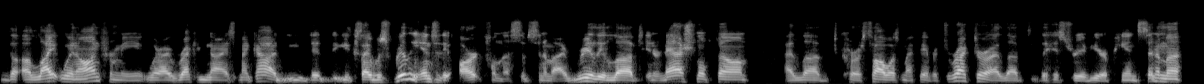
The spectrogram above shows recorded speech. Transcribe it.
the, a light went on for me where I recognized, my God, because I was really into the artfulness of cinema. I really loved international film. I loved Kurosawa was my favorite director. I loved the history of European cinema.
